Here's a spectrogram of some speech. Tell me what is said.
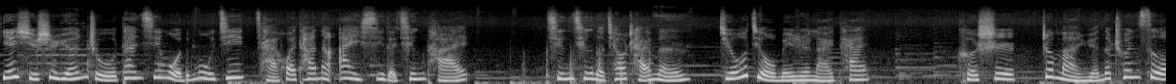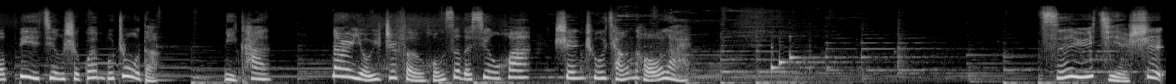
也许是园主担心我的木屐踩坏他那爱惜的青苔，轻轻地敲柴门，久久没人来开。可是这满园的春色毕竟是关不住的，你看，那儿有一只粉红色的杏花。伸出墙头来。词语解释：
